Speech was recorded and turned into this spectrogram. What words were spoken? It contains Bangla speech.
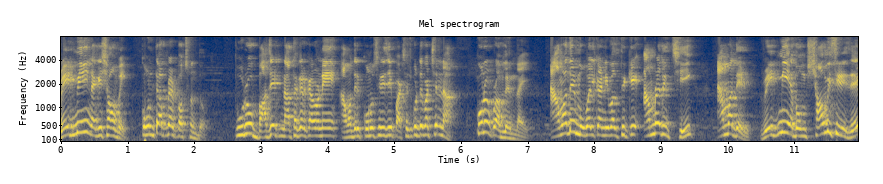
রেডমি নাকি শাওমি কোনটা আপনার পছন্দ? পুরো বাজেট না থাকার কারণে আমাদের কোনো সিরিজে পারচেজ করতে পারছেন না, কোনো প্রবলেম নাই। আমাদের মোবাইল কার্নিভাল থেকে আমরা দিচ্ছি আমাদের রেডমি এবং শাওমি সিরিজে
